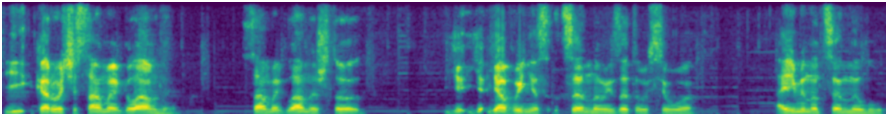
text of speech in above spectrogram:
И, короче, самое главное, самое главное, что я, я- я вынес ценного из этого всего, а именно ценный лут.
